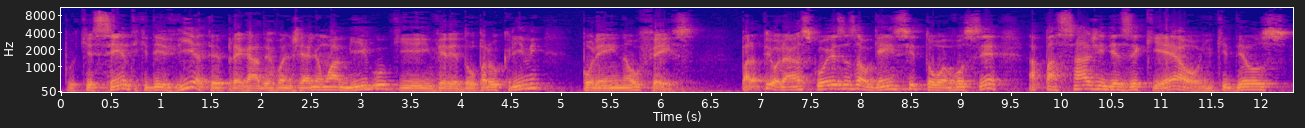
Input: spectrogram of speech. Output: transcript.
porque sente que devia ter pregado o Evangelho a um amigo que enveredou para o crime, porém não o fez. Para piorar as coisas, alguém citou a você a passagem de Ezequiel em que Deus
